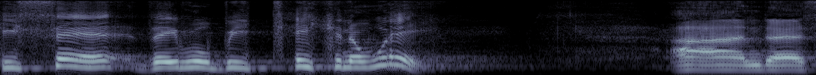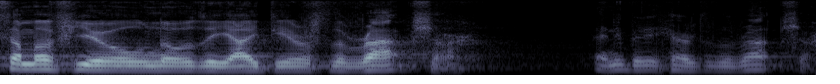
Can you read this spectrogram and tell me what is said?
he said they will be taken away. And uh, some of you will know the idea of the rapture. Anybody heard of the rapture?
